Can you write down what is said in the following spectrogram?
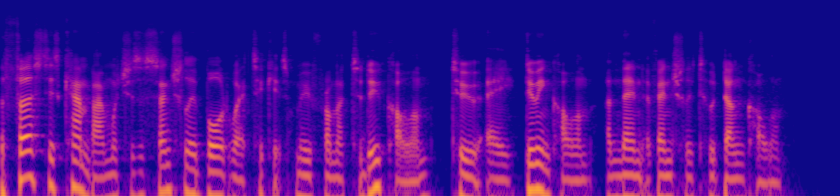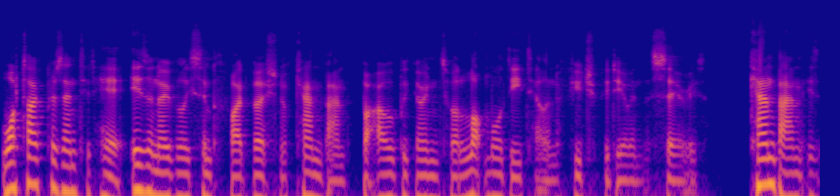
The first is Kanban, which is essentially a board where tickets move from a to do column to a doing column and then eventually to a done column. What I've presented here is an overly simplified version of Kanban, but I will be going into a lot more detail in a future video in this series. Kanban is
